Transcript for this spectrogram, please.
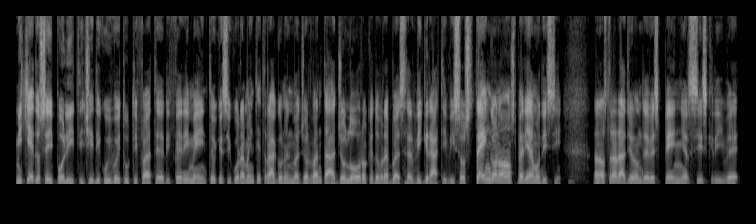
Mi chiedo se i politici, di cui voi tutti fate riferimento e che sicuramente traggono il maggior vantaggio, loro che dovrebbero esservi grati, vi sostengono? Speriamo di sì. La nostra radio non deve spegnersi, scrive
